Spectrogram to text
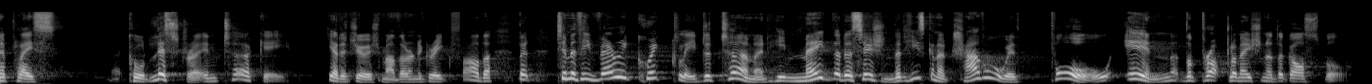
a place called Lystra in Turkey. He had a Jewish mother and a Greek father. But Timothy very quickly determined, he made the decision that he's going to travel with Paul in the proclamation of the gospel.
